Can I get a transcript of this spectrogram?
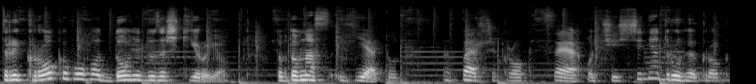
трикрокового догляду за шкірою. Тобто, в нас є тут перший крок це очищення, другий крок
